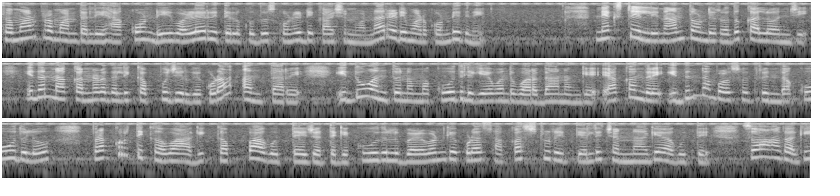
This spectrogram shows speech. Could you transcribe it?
ಸಮಾನ ಪ್ರಮಾಣದಲ್ಲಿ ಹಾಕ್ಕೊಂಡು ಒಳ್ಳೆ ರೀತಿಯಲ್ಲಿ ಕುದಿಸ್ಕೊಂಡು ಡಿಕಾಷನ್ವನ್ನು ರೆಡಿ ಮಾಡ್ಕೊಂಡಿದ್ದೀನಿ. ನೆಕ್ಸ್ಟ್ ಇಲ್ಲಿ ನಾನು ತೊಗೊಂಡಿರೋದು ಕಲೋಂಜಿ ಇದನ್ನು ಕನ್ನಡದಲ್ಲಿ ಕಪ್ಪು ಜೀರಿಗೆ ಕೂಡ ಅಂತಾರೆ. ಇದು ಅಂತೂ ನಮ್ಮ ಕೂದಲಿಗೆ ಒಂದು ವರದಾನಂಗೆ. ಯಾಕಂದರೆ ಇದನ್ನು ಬಳಸೋದ್ರಿಂದ ಕೂದಲು ಪ್ರಾಕೃತಿಕವಾಗಿ ಕಪ್ಪಾಗುತ್ತೆ. ಜೊತೆಗೆ ಕೂದಲು ಬೆಳವಣಿಗೆ ಕೂಡ ಸಾಕಷ್ಟು ರೀತಿಯಲ್ಲಿ ಚೆನ್ನಾಗೇ ಆಗುತ್ತೆ. ಸೊ ಹಾಗಾಗಿ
